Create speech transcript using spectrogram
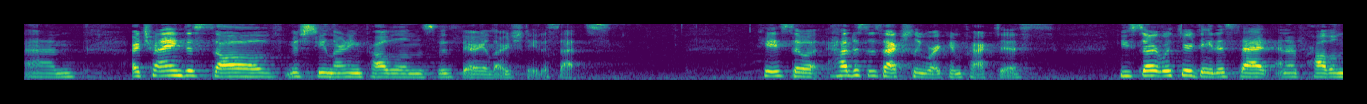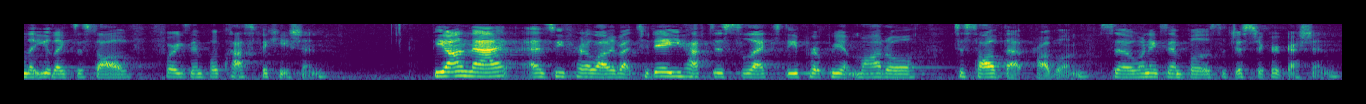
um, are trying to solve machine learning problems with very large data sets. Okay, so how does this actually work in practice? You start with your data set and a problem that you'd like to solve, for example, classification. Beyond that, as we've heard a lot about today, you have to select the appropriate model to solve that problem. So one example is logistic regression.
